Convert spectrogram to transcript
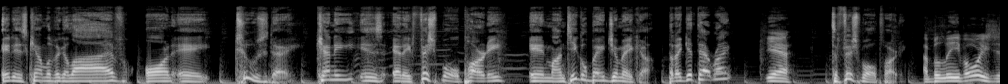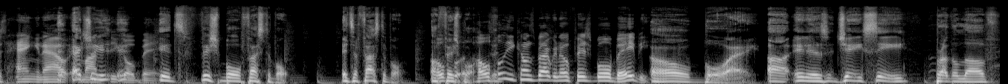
It is Ken LaVicka Live on a Tuesday. Kenny is at a fishbowl party in Montego Bay, Jamaica. Did I get that right? Yeah, It's a fishbowl party. I believe always just hanging out Actually, in Montego it- Bay. it's Fishbowl Festival. It's a festival A fishbowl. hopefully he comes back with no fishbowl baby. Oh boy. Uh, it is JC, Brother Love.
